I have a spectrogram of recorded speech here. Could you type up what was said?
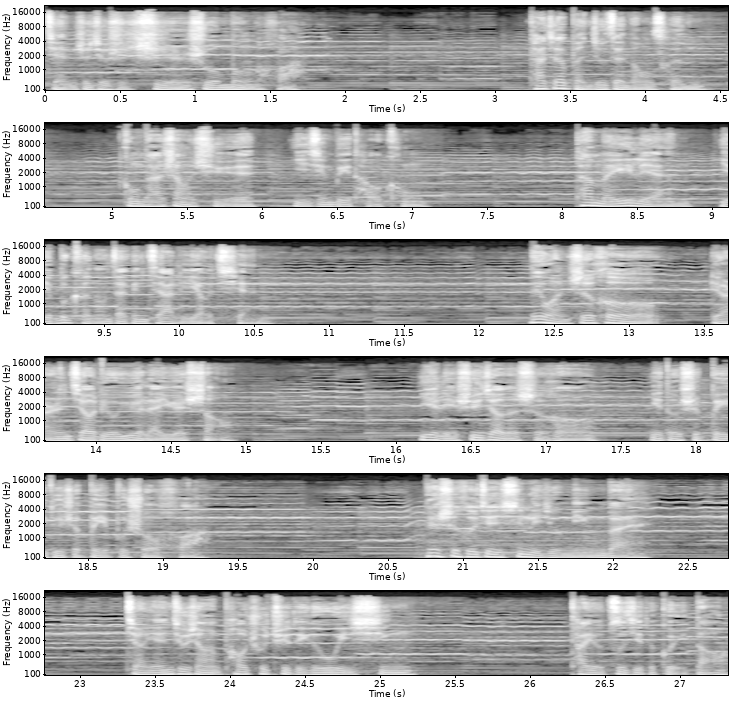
简直就是痴人说梦的话。他家本就在农村，供他上学已经被掏空，他没脸，也不可能再跟家里要钱。那晚之后，两人交流越来越少。夜里睡觉的时候，也都是背对着背不说话。那时何健心里就明白，蒋岩就像抛出去的一个卫星。他有自己的轨道，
